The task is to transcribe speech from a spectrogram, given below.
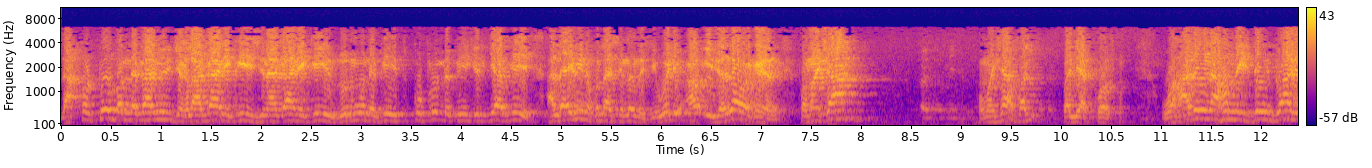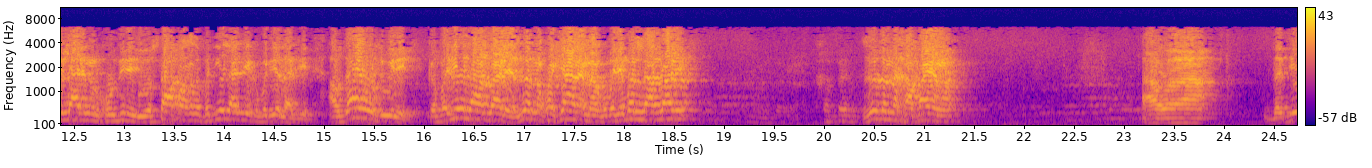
دا خپل ټول بندګان ویني چې غلاګانې کوي زناګانې کوي ظلمونه کوي کفرونه کوي شرکیات کوي الله یې ویني خو لاس یې نه نیسي ولې او اجازه ورکړې په منشا ومن شاء فليكفر وهديناهم نجدين دوار لارې من خودي دي وستا په هغه په دې لارې کې په دې لارې او دا یو دوی دي که په دې لارې لارې زه نه خوشاله ما کو په دې بل لارې لارې زه نه خفایم او د دې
